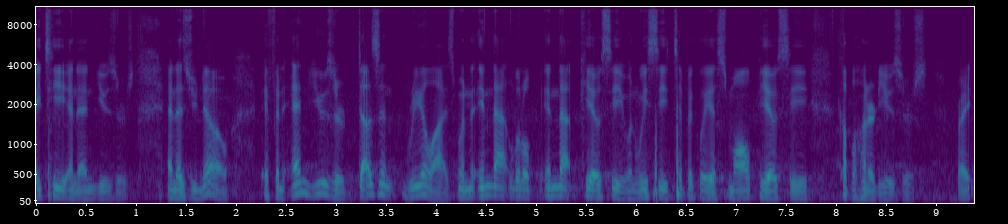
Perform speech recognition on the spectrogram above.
IT and end users. And as you know, if an end user doesn't realize when in that little in that POC when we see typically a small POC, a couple hundred users, right?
